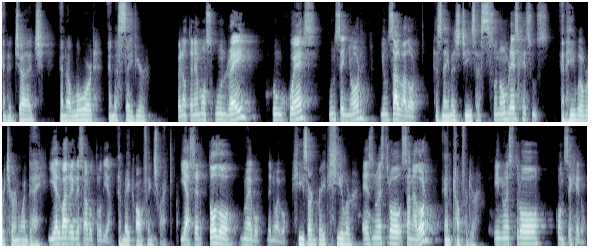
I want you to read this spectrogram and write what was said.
and a judge and a Lord and a Savior. pero tenemos un rey, un juez, un señor y un salvador. His name is Jesus, Su nombre es Jesús and he will return one day y él va a regresar otro día and make all things right. y hacer todo nuevo de nuevo. He's our great healer Es nuestro sanador and comforter. y nuestro consejero.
